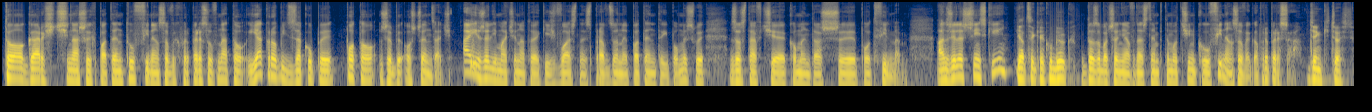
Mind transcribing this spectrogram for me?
To garść naszych patentów, finansowych prepersów na to, jak robić zakupy po to, żeby oszczędzać. A jeżeli macie na to jakieś własne, sprawdzone patenty i pomysły, zostawcie komentarz y, pod filmem. Andrzej Leszczyński, Jacek Jakubiuk, do zobaczenia w następnym odcinku Finansowego Prepersa. dzięki, cześć.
